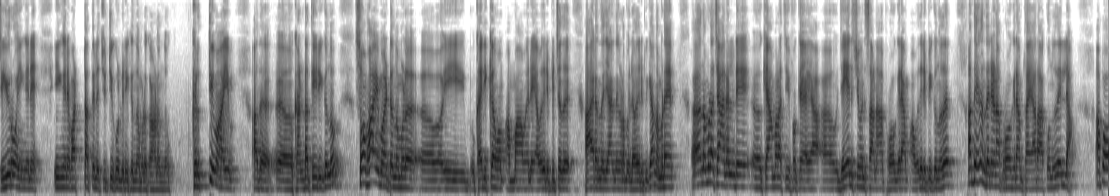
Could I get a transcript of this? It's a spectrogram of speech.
സീറോ ഇങ്ങനെ ഇങ്ങനെ വട്ടത്തിൽ ചുറ്റിക്കൊണ്ടിരിക്കുന്നത് നമ്മൾ കാണുന്നു. കൃത്യമായും അത് കണ്ടെത്തിയിരിക്കുന്നു. സ്വാഭാവികമായിട്ടും നമ്മൾ ഈ കരിക്കമം അമ്മാവനെ അവതരിപ്പിച്ചത് ആരെന്ന് ഞാൻ നിങ്ങളുടെ മുന്നിൽ അവതരിപ്പിക്കാം. നമ്മുടെ നമ്മുടെ ചാനലിന്റെ ക്യാമറ ചീഫൊക്കെ ആയ ജയൻ ശിവൻസാണ് ആ പ്രോഗ്രാം അവതരിപ്പിക്കുന്നത്. അദ്ദേഹം തന്നെയാണ് ആ പ്രോഗ്രാം തയ്യാറാക്കുന്നതെല്ലാം. അപ്പോൾ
